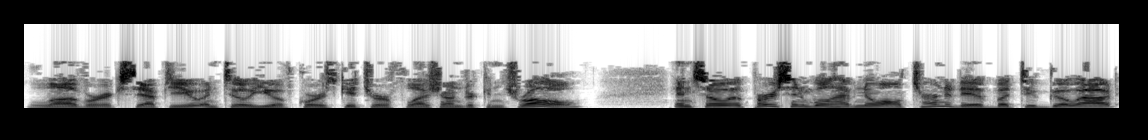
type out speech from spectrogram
love or accept you until you, of course, get your flesh under control. And so a person will have no alternative but to go out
